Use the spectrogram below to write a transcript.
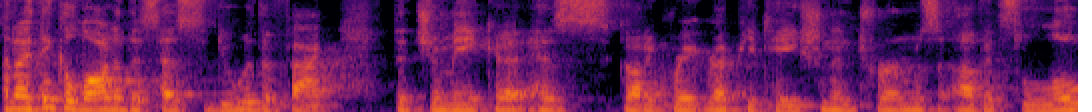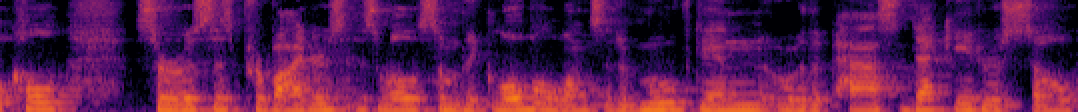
And I think a lot of this has to do with the fact that Jamaica has got a great reputation in terms of its local services providers, as well as some of the global ones that have moved in over the past decade or so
